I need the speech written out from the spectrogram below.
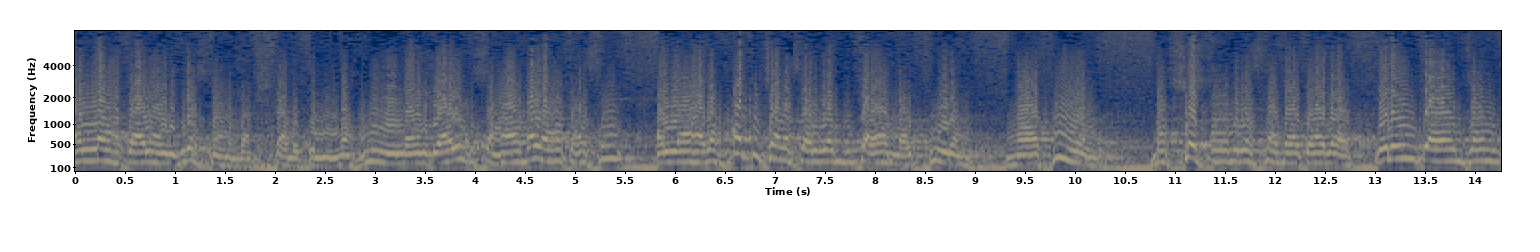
الله تعالى درستان بخشتا بكل مهمي من جاري الصحابة يا تحسي الله هذا هر كشان سريان بكام مغفورا معفوا بخشش آن رسنا باقاعدة ولين كان جنگ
